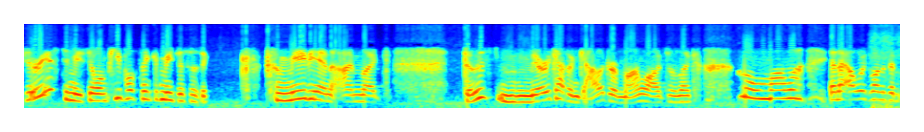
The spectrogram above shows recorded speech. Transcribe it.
serious to me. So when people think of me just as a comedian, I'm like, those Mary Catherine Gallagher monologues are like, oh, mama. And I always wanted them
